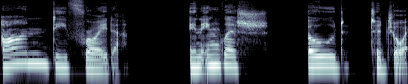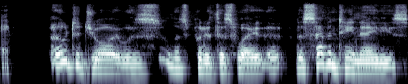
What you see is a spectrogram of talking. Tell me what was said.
An die Freude. In English, Ode to Joy. Ode to Joy was, let's put it this way, the 1780s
